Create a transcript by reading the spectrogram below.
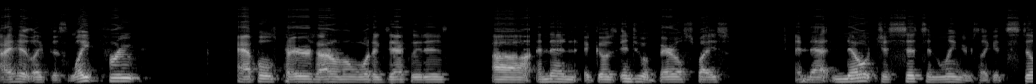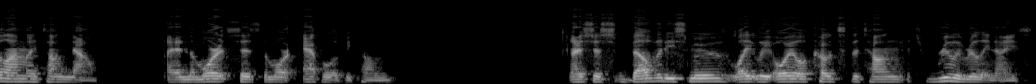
I hit like this light fruit, apples, pears. I don't know what exactly it is, uh, and then it goes into a barrel spice, and that note just sits and lingers like it's still on my tongue now. And the more it sits, the more apple it becomes. And it's just velvety smooth, lightly oil coats the tongue. It's really, really nice.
